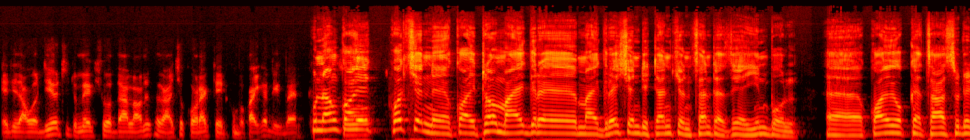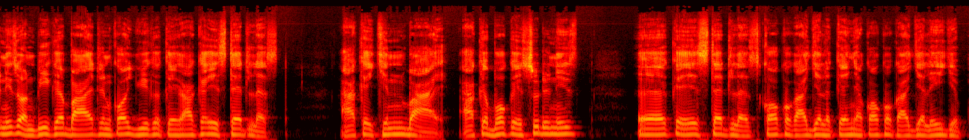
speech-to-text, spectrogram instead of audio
it is our duty to make sure that law ka chu corrected ku ka big ben kunang ko ko eh, ko to migre migration detention centers ye in bol uh, ko yo ke ta Sudanese on bi ke ba ten ko yi ke ga ke stateless. A ke kin bai a ke bo ke Sudanese uh, ke stateless. Ko ko ga jele Kenya ko ko ga jele Egypt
